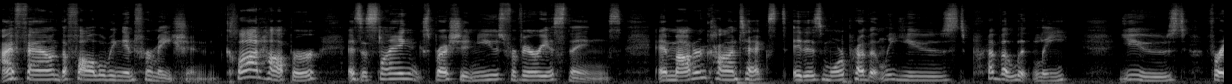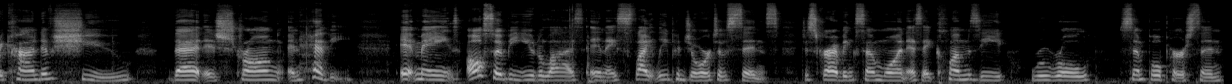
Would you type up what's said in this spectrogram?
I found the following information. Clodhopper is a slang expression used for various things. In modern context, it is more prevalently used prevalently used for a kind of shoe that is strong and heavy. It may also be utilized in a slightly pejorative sense, describing someone as a clumsy, rural, simple person,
